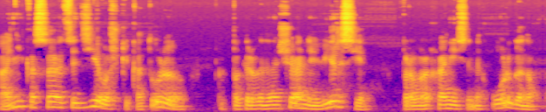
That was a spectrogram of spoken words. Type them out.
Они касаются девушки, которую, по первоначальной версии правоохранительных органов,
